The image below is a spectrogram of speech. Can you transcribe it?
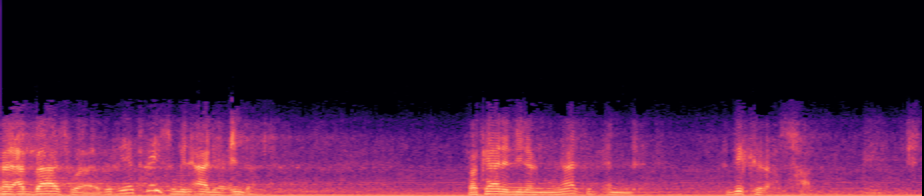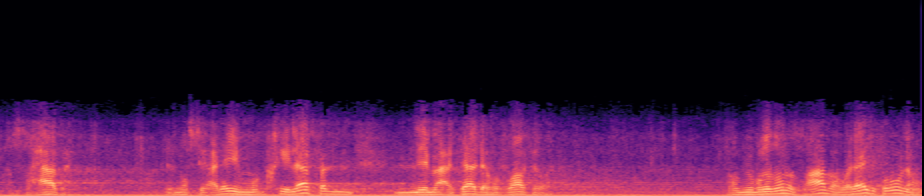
فالعباس وذريته ليسوا من آله عنده فكان من المناسب أن ذكر الأصحاب الصحابة للنص عليهم خلافا لما اعتاده الرافضة. فهم يبغضون الصحابة ولا يذكرونهم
